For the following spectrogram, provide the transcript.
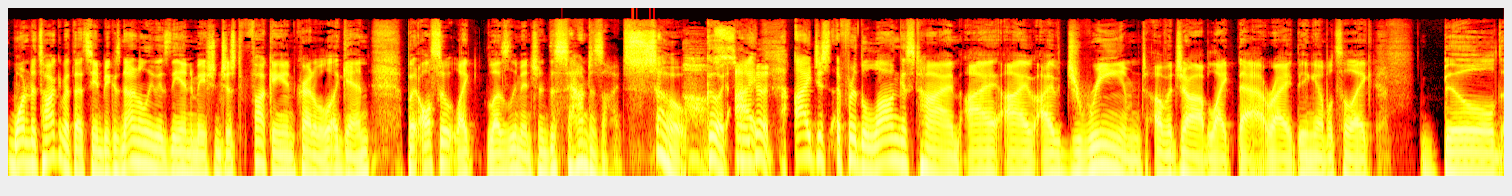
wanted to talk about that scene because not only was the animation just fucking incredible again, but also like Leslie mentioned, the sound design so good. so I good. I just for the longest time I I I've dreamed of a job like that, right? Being able to like build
